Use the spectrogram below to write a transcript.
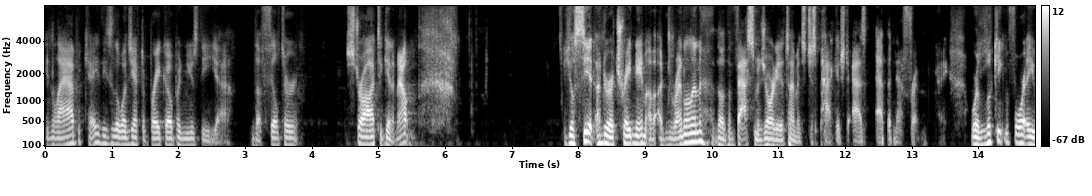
in lab. Okay, these are the ones you have to break open, use the uh, the filter straw to get them out. You'll see it under a trade name of adrenaline, though the vast majority of the time it's just packaged as epinephrine. Okay. We're looking for a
